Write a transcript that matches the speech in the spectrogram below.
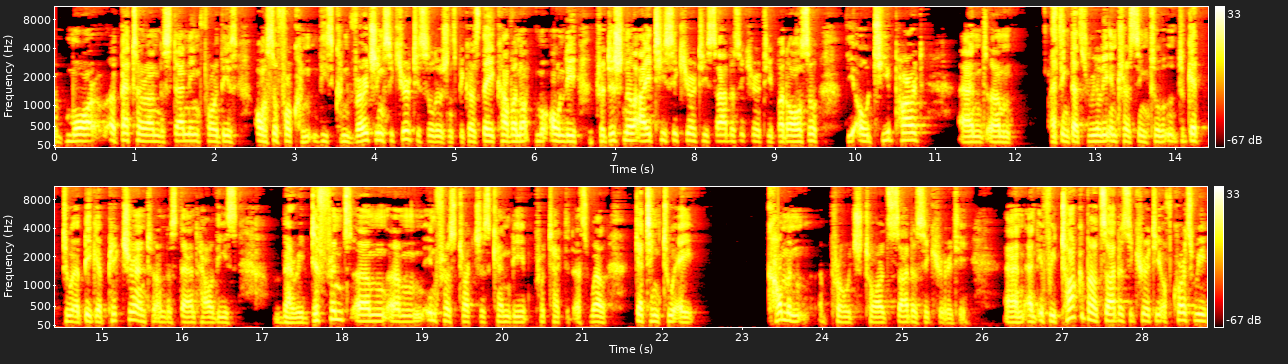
a more, a better understanding for these, also for con- these converging security solutions, because they cover not only traditional IT security, cyber security, but also the OT part. And, um, I think that's really interesting to, to get to a bigger picture and to understand how these very different um, um, infrastructures can be protected as well. Getting to a common approach towards cybersecurity. And, and if we talk about cybersecurity, of course, we,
